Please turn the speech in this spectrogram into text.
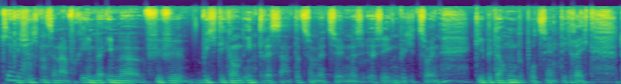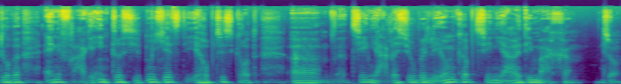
Genau. Geschichten sind einfach immer, immer viel, viel wichtiger und interessanter zum Erzählen als, als irgendwelche Zahlen. Gebe da hundertprozentig recht. Du, aber eine Frage interessiert mich jetzt. Ihr habt jetzt gerade äh, zehn Jahres Jubiläum gehabt, zehn Jahre die Macher. So,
